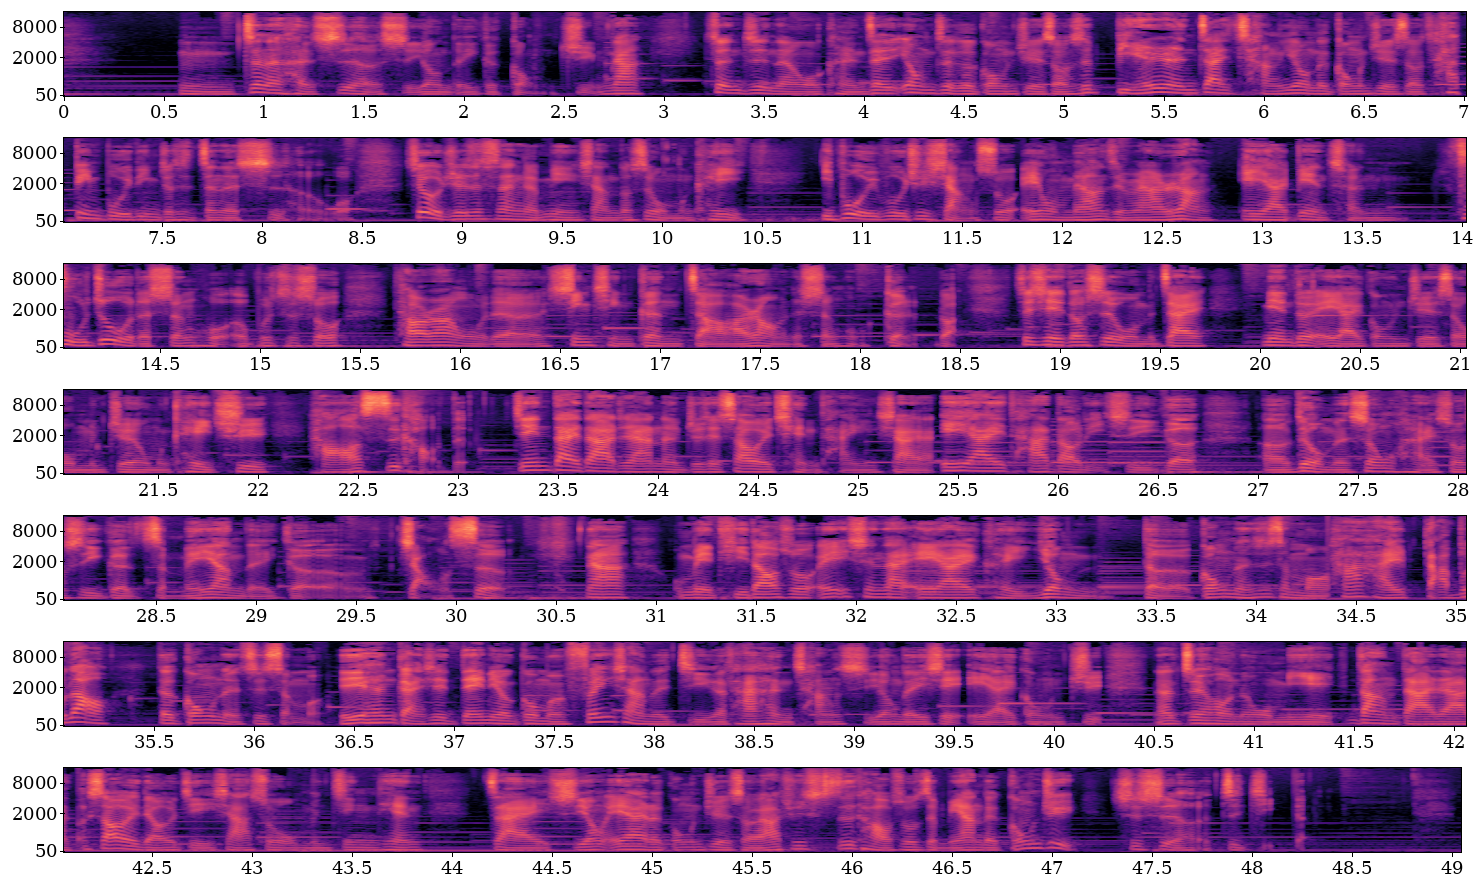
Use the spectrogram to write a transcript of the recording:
嗯，真的很适合使用的一个工具。那甚至呢，我可能在用这个工具的时候，是别人在常用的工具的时候，它并不一定就是真的适合我。所以我觉得这三个面向都是我们可以一步一步去想说，哎，我们要怎么样让 AI 变成辅助我的生活，而不是说它要让我的心情更糟啊，让我的生活更乱。这些都是我们在。面对 AI 工具的时候，我们觉得我们可以去好好思考的。今天带大家呢，就是稍微浅谈一下 AI 它到底是一个呃，对我们生活来说是一个怎么样的一个角色。那我们也提到说，诶，现在 AI 可以用的功能是什么？它还达不到的功能是什么？也很感谢 Daniel 跟我们分享的几个他很常使用的一些 AI 工具。那最后呢，我们也让大家稍微了解一下，说我们今天在使用 AI 的工具的时候，要去思考说怎么样的工具是适合自己的。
